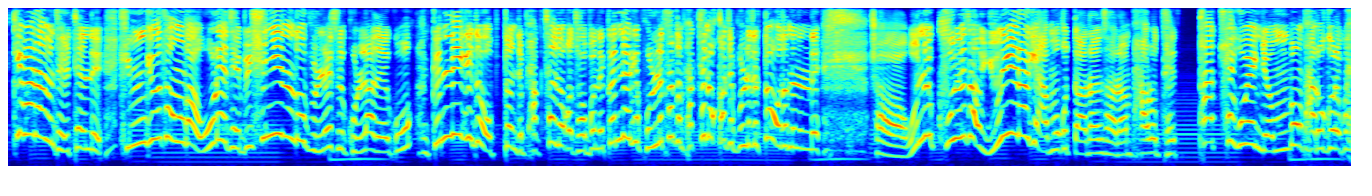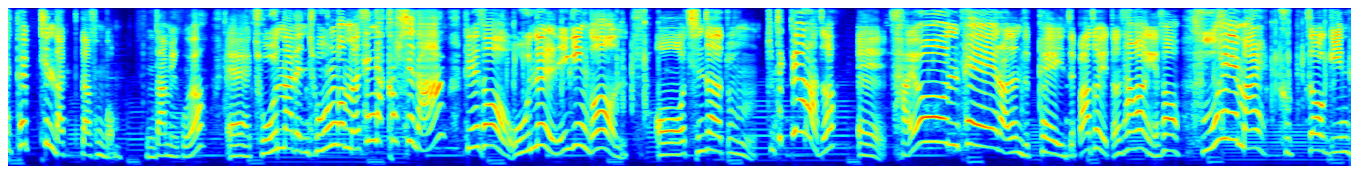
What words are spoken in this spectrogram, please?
있기만 하면 될 텐데 김규성과 올해 데뷔 신인도 볼넷을 골라내고 끝내기도 없던 이제 박찬호가 저번에 끝내기 볼넷 하던 박찬호까지 볼넷을 또 얻어냈는데 자 오늘 구에서 유일하게 아무것도 안 한 사람 바로 대타 최고의 연봉 바로 그룹 펩틴 나, 나성범 농담이고요. 예, 좋은 날엔 좋은 것만 생각합시다. 그래서 오늘 이긴 건, 어, 진짜 좀, 좀 특별하죠? 예, 4연패라는 늪에 이제 빠져있던 상황에서 9회 말 극적인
